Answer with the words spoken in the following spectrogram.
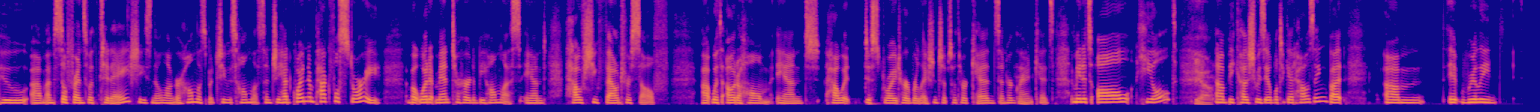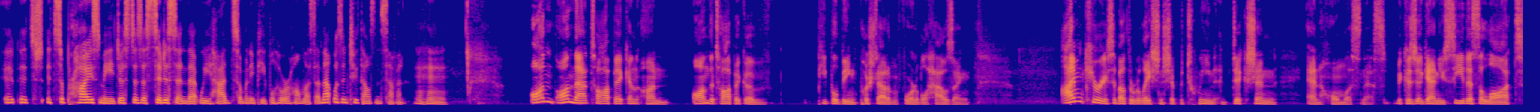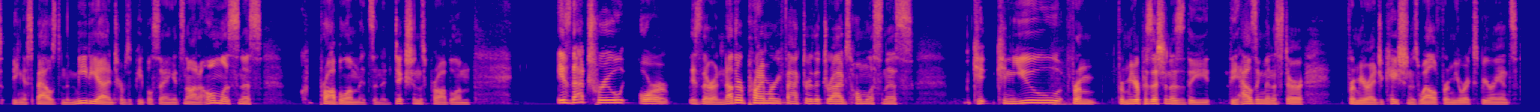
who um, I'm still friends with today. She's no longer homeless, but she was homeless, and she had quite an impactful story about what it meant to her to be homeless and how she found herself. Uh, without a home and how it destroyed her relationships with her kids and her grandkids. I mean, it's all healed Yeah. uh, because she was able to get housing, but um, it really it, it's it surprised me just as a citizen that we had so many people who were homeless, and that was in 2007. Mm-hmm. on on that topic and on on the topic of people being pushed out of affordable housing i'm curious about the relationship between addiction and homelessness because again you see this a lot being espoused in the media in terms of people saying it's not a homelessness problem it's an addictions problem is that true or is there another primary factor that drives homelessness can, can you from from your position as the the housing minister from your education as well from your experience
